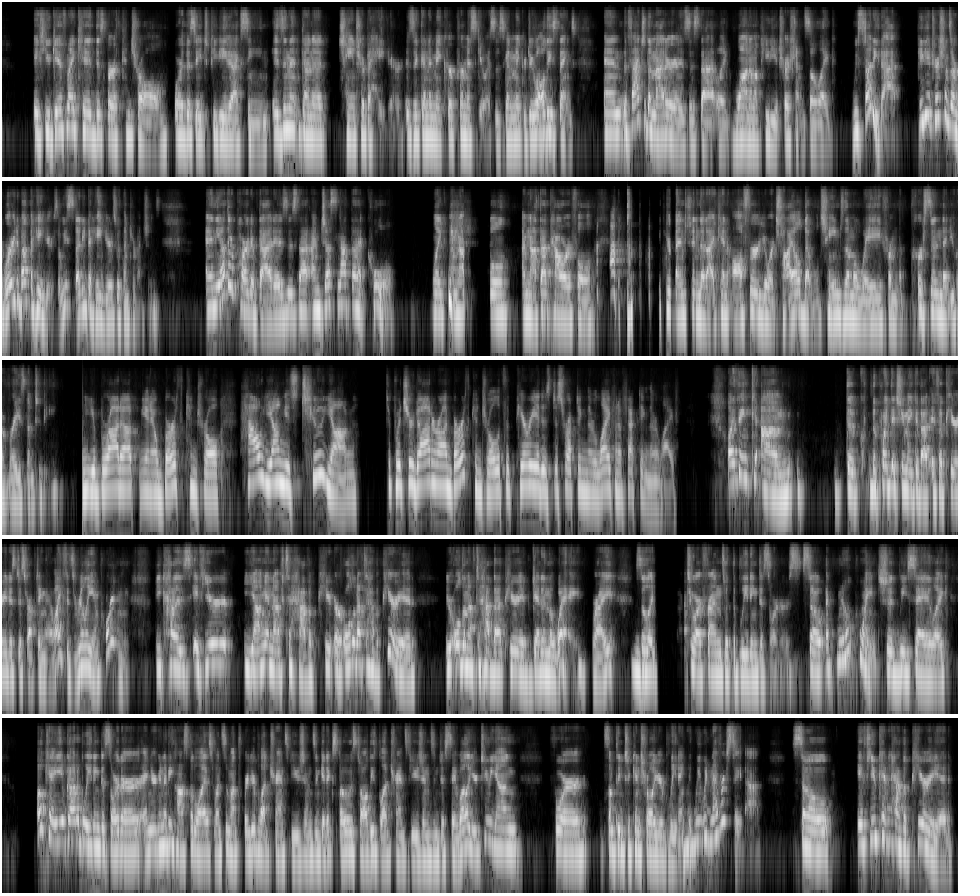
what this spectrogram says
if you give my kid this birth control or this HPV vaccine, isn't it going to change her behavior? Is it going to make her promiscuous? Is it going to make her do all these things? And the fact of the matter is, is that like one, I'm a pediatrician, so like we study that. Pediatricians are worried about behavior, so we study behaviors with interventions. And the other part of that is, is that I'm just not that cool. Like I'm not cool. I'm not that powerful. intervention that I can offer your child that will change them away from the person that you have raised them to be. You brought up, you know, birth control. How young is too young to put your daughter on birth control if the period is disrupting their life and affecting their life? Well, I think um, the the point that you make about if a period is disrupting their life is really important because if you're young enough to have a period or old enough to have a period, you're old enough to have that period get in the way, right? Mm-hmm. So, like to our friends with the bleeding disorders. So, at no point should we say like okay, you've got a bleeding disorder and you're going to be hospitalized once a month for your blood transfusions and get exposed to all these blood transfusions and just say, well, you're too young for something to control your bleeding. Like we would never say that. So if you can have a period,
